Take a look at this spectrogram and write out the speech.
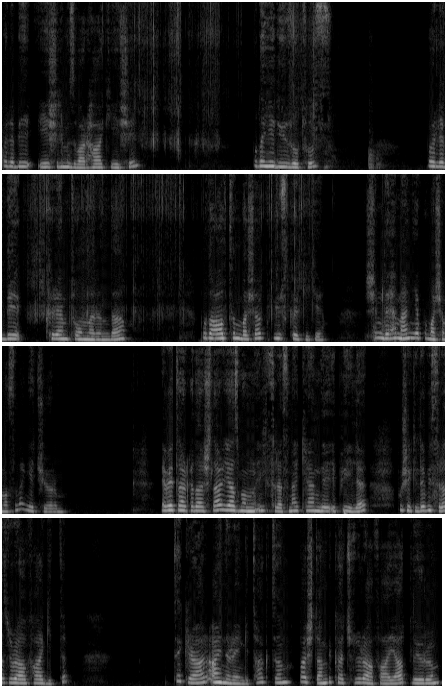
Şöyle bir yeşilimiz var. Haki yeşil. Bu da 730. Böyle bir krem tonlarında. Bu da Altın Başak 142. Şimdi hemen yapım aşamasına geçiyorum. Evet arkadaşlar yazmamın ilk sırasına kendi ipiyle bu şekilde bir sıra zürafa gittim. Tekrar aynı rengi taktım. Baştan birkaç zürafaya atlıyorum.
